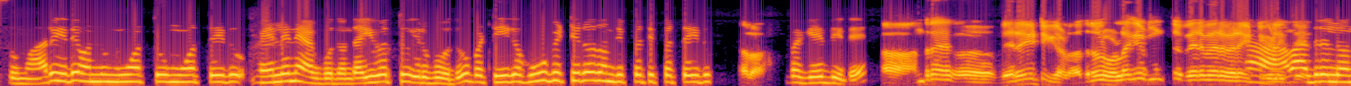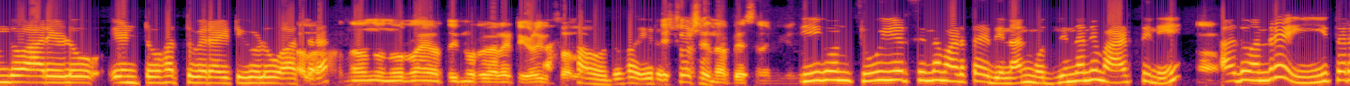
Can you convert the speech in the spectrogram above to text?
ಸುಮಾರು ಇದೆ ಒಂದು ಮೂವತ್ತು ಮೂವತ್ತೈದು ಮೇಲೇನೆ ಆಗ್ಬೋದು ಒಂದು ಐವತ್ತು ಇರ್ಬೋದು ಬಟ್ ಈಗ ಹೂ ಬಿಟ್ಟಿರೋದು ಒಂದು ಇಪ್ಪತ್ತು ಇಪ್ಪತ್ತೈದು ಅಲ್ವಾ? ಬಗೆದಿದೆ ಆ, ಅಂದ್ರೆ ವೆರೈಟಿಗಳು ಅದ್ರಲ್ಲಿ ಒಳಗೆ ಮತ್ತೆ ಬೇರೆ ಬೇರೆ ವೆರೈಟಿಗಳು ಅದ್ರಲ್ಲಿ ಒಂದು ಆರೇಳು ಎಂಟು ಹತ್ತು ವೆರೈಟಿಗಳು ಆ ತರ ಒಂದು ನೂರೈವತ್ತು ಇನ್ನೂರು ವೆರೈಟಿಗಳು ಇರ್ತಲ್ಲ ಹೌದು ಹ, ಇರುತ್ತೆ. ಎಷ್ಟು ವರ್ಷದಿಂದ ಅಭ್ಯಾಸ ನಿಮಗೆ ಇದು? ಈಗ ಒಂದು ಟೂ ಇಯರ್ಸ್ ಇಂದ ಮಾಡ್ತಾ ಇದ್ದೀನಿ. ನಾನು ಮೊದ್ಲಿಂದಾನೇ ಮಾಡ್ತೀನಿ. ಹಾ. ಅದು ಅಂದ್ರೆ ಈ ತರ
